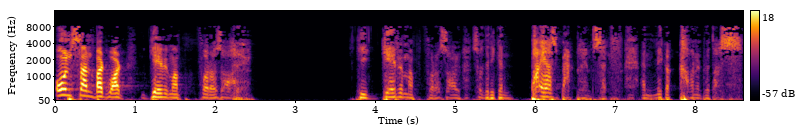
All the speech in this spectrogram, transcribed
own son, but what? Gave him up for us all. He gave him up for us all so that he can buy us back to himself and make a covenant with us.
